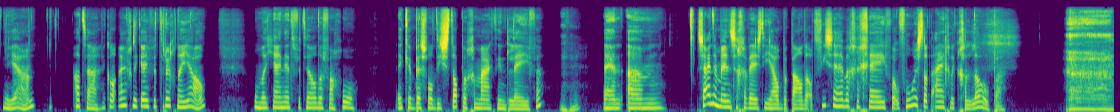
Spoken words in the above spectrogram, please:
Ja, Atta, ik wil eigenlijk even terug naar jou. Omdat jij net vertelde van, goh, ik heb best wel die stappen gemaakt in het leven. Mm -hmm. En um, zijn er mensen geweest die jou bepaalde adviezen hebben gegeven? Of hoe is dat eigenlijk gelopen? Uh,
